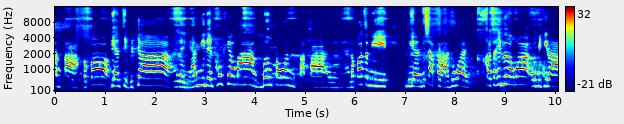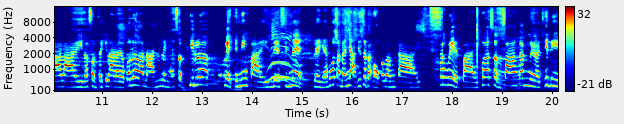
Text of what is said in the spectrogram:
ต่างๆ แล้วก็เรียนจิตวิทยาอะไรเงี้ยมีเรียนท่องเที่ยวบ้าง เบื้องต้นปะปลายอะไรเงี้ยแล้วก็จะมี เรียนวิชาพละด้วย เขาจะให้เลือกว่าเออมีกีฬาอะไรเราสนใจกีฬาอะไรเราก็เลือกอันนั้นอะไรเงี้ยส่วนพี่เลือกเวทเทรนนิ่งไปเรียนฟิตเนสอะไรเงี้ยเพราะว่าตอนนั้นอยากที่จะแบบออกกำลังกายก็เวทไปเพื่อเสริมสร้างกล้ามเนื้อที่ดี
